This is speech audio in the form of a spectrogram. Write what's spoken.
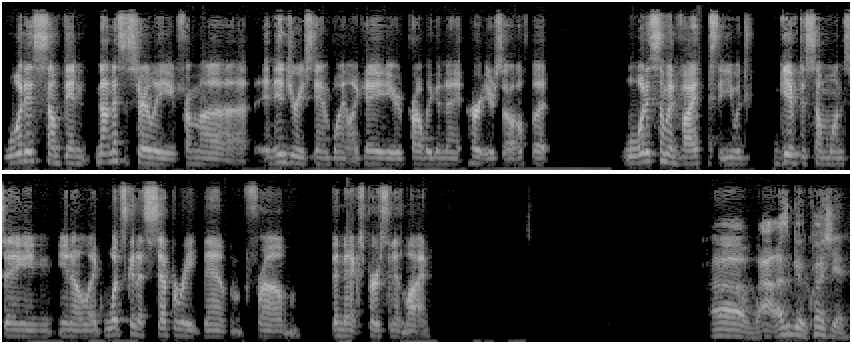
What is something, not necessarily from a, an injury standpoint, like, hey, you're probably going to hurt yourself, but what is some advice that you would give to someone saying, you know, like, what's going to separate them from the next person in line? Oh, wow. That's a good question.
